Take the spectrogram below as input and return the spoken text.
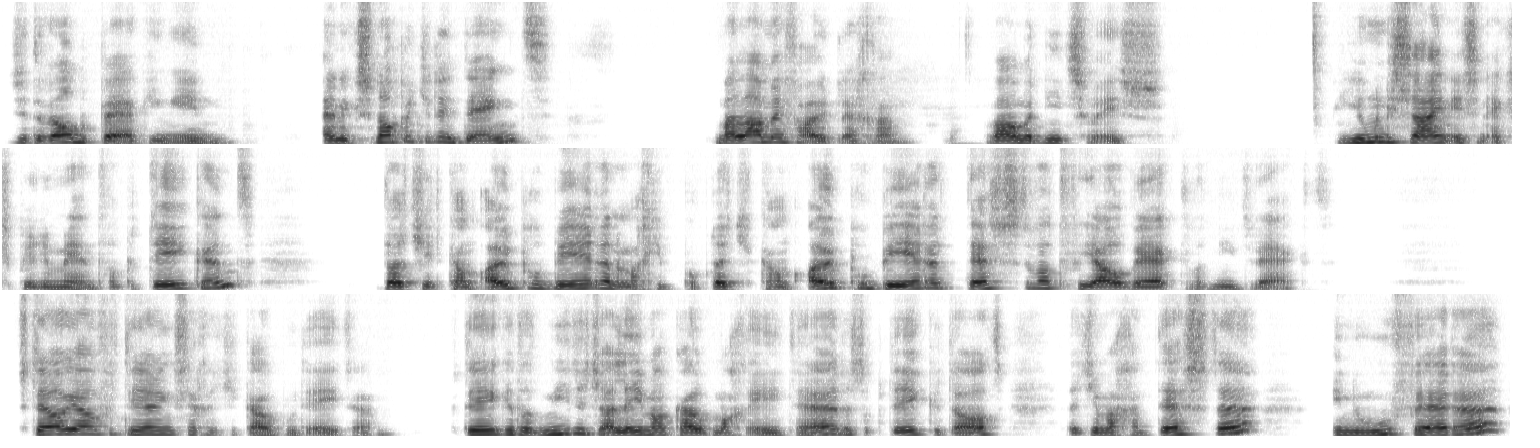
zit er wel beperking in. En ik snap dat je dit denkt, maar laat me even uitleggen waarom het niet zo is. Human design is een experiment. Wat betekent dat je het kan uitproberen. En dan mag je, dat je kan uitproberen, testen wat voor jou werkt en wat niet werkt. Stel jouw vertering zegt dat je koud moet eten. Betekent dat niet dat je alleen maar koud mag eten. Hè? Dus dat betekent dat, dat je mag gaan testen in hoeverre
